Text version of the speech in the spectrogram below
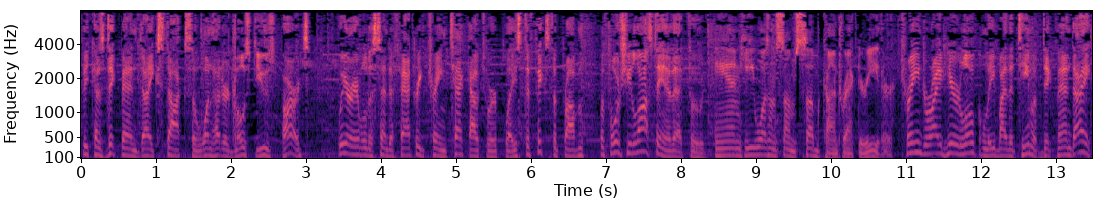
because Dick Van Dyke stocks the 100 most used parts, we were able to send a factory trained tech out to her place to fix the problem before she lost any of that food. And he wasn't some subcontractor either. Trained right here locally by the team of Dick Van Dyke.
